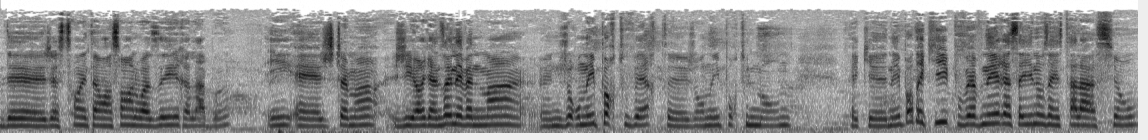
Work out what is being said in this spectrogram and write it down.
de gestion d'intervention en loisirs là-bas. Et euh, justement, j'ai organisé un événement, une journée porte ouverte, une journée pour tout le monde. Fait que n'importe qui pouvait venir essayer nos installations.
